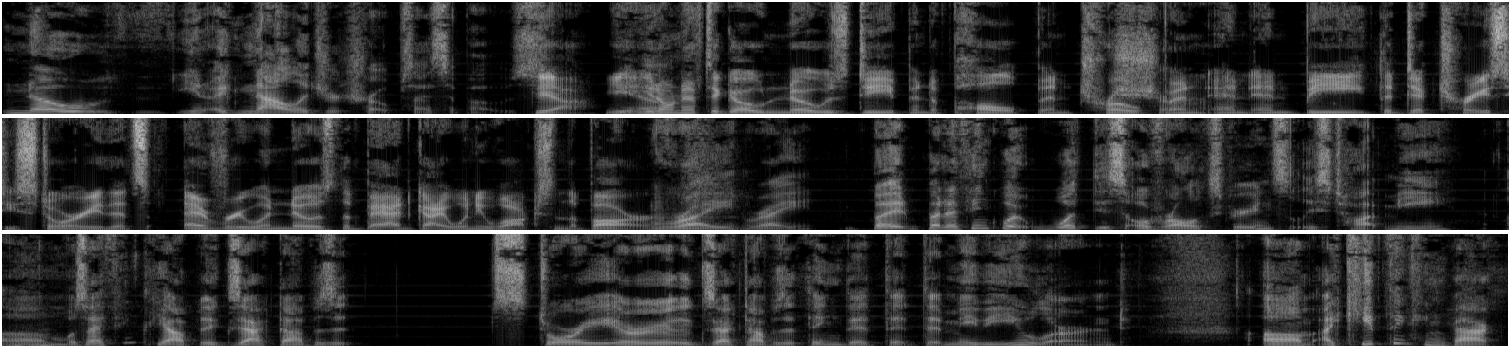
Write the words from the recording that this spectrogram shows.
know, you know, acknowledge your tropes, I suppose. Yeah, you, You you, don't have to go nose deep into pulp and trope Sure. and, and, and be the Dick Tracy story that's everyone knows the bad guy when he walks in the bar. Right, right. But but I think what what this overall experience at least taught me um, Mm-hmm. was I think the op- exact opposite story or exact opposite thing that that, that maybe you learned. Um, I keep thinking back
